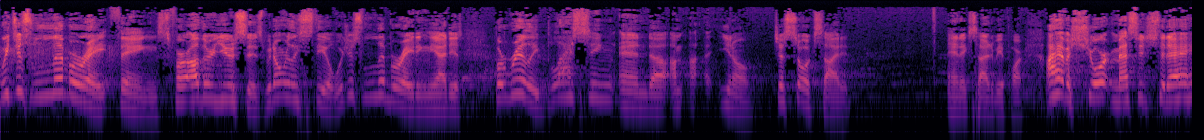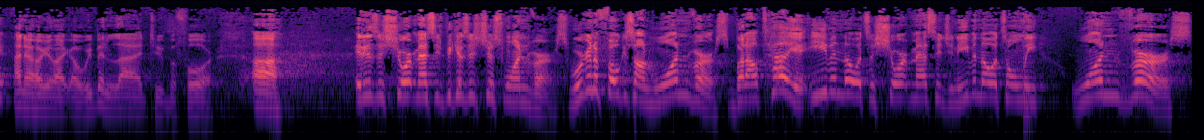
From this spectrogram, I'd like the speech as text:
we just liberate things for other uses. We don't really steal. We're just liberating the ideas. But really, blessing and, uh, I'm, uh, you know, just so excited and excited to be a part. I have a short message today. I know you're like, oh, we've been lied to before. It is a short message because it's just one verse. We're going to focus on one verse, but I'll tell you, even though it's a short message and even though it's only one verse,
